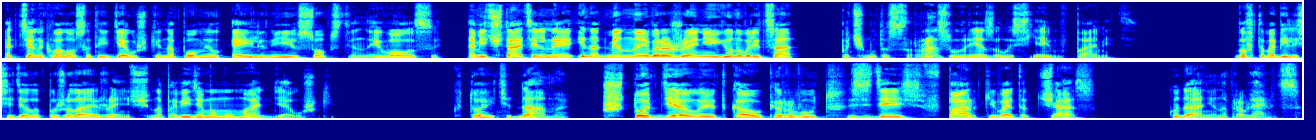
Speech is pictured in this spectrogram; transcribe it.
Оттенок волос этой девушки напомнил Эйлин ее собственные волосы, а мечтательное и надменное выражение юного лица почему-то сразу врезалось ей в память. В автомобиле сидела пожилая женщина, по-видимому, мать девушки. Кто эти дамы? Что делает Каупервуд здесь, в парке, в этот час? Куда они направляются?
